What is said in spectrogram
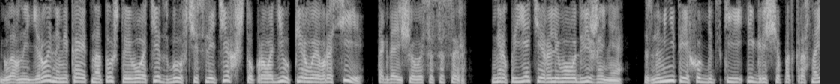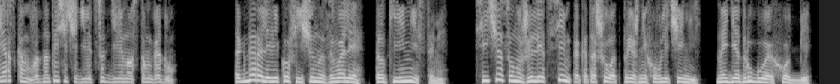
Главный герой намекает на то, что его отец был в числе тех, что проводил первое в России, тогда еще в СССР, мероприятие ролевого движения, знаменитые хоббитские игрища под Красноярском в 1990 году. Тогда ролевиков еще называли толкиенистами. Сейчас он уже лет семь как отошел от прежних увлечений, найдя другое хобби –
